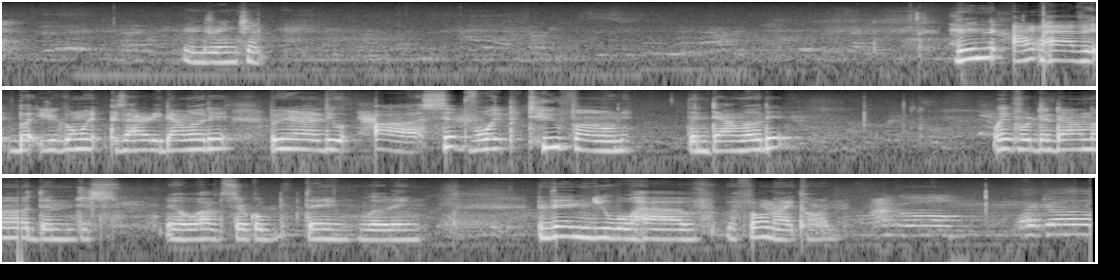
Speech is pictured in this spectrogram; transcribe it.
Injuring Chimp. Then I don't have it, but you're going because I already downloaded it. But you're gonna do uh, SIP VoIP to phone, then download it wait for it to download, then just it'll have the circle thing loading. And then you will have the phone icon. Michael! Michael!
